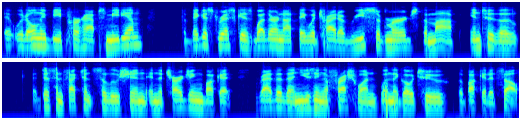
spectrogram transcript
it would only be perhaps medium. The biggest risk is whether or not they would try to resubmerge the mop into the disinfectant solution in the charging bucket rather than using a fresh one when they go to the bucket itself.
